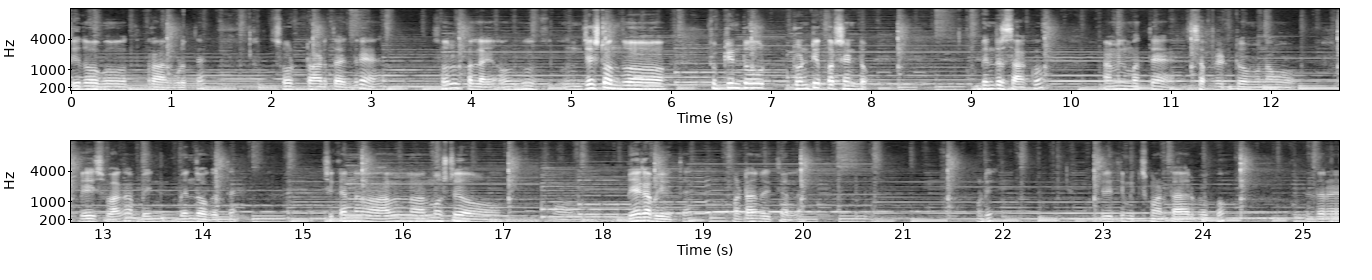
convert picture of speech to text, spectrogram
ಸೀದೋಗೋ ಥರ ಆಗ್ಬಿಡುತ್ತೆ. ಸೋಟ್ ಆಡ್ತಾ ಇದ್ದರೆ ಸ್ವಲ್ಪ ಅಲ್ಲ ಜಸ್ಟ್ ಒಂದು ಫಿಫ್ಟೀನ್ ಟು ಟ್ವೆಂಟಿ ಪರ್ಸೆಂಟು ಬೆಂದ್ರೆ ಸಾಕು. ಆಮೇಲೆ ಮತ್ತೆ ಸಪ್ರೇಟು ನಾವು ಬೇಯಿಸುವಾಗ ಬೆನ್ ಬೆಂದೋಗುತ್ತೆ. ಚಿಕನ್ನು ಆಲ್ ಆಲ್ಮೋಸ್ಟ್ ಬೇಗ ಬೇಯುತ್ತೆ, ಮಟನ್ ರೀತಿ ಅಲ್ಲ ನೋಡಿ, ಈ ರೀತಿ ಮಿಕ್ಸ್ ಮಾಡ್ತಾ ಇರಬೇಕು. ಅಂದರೆ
